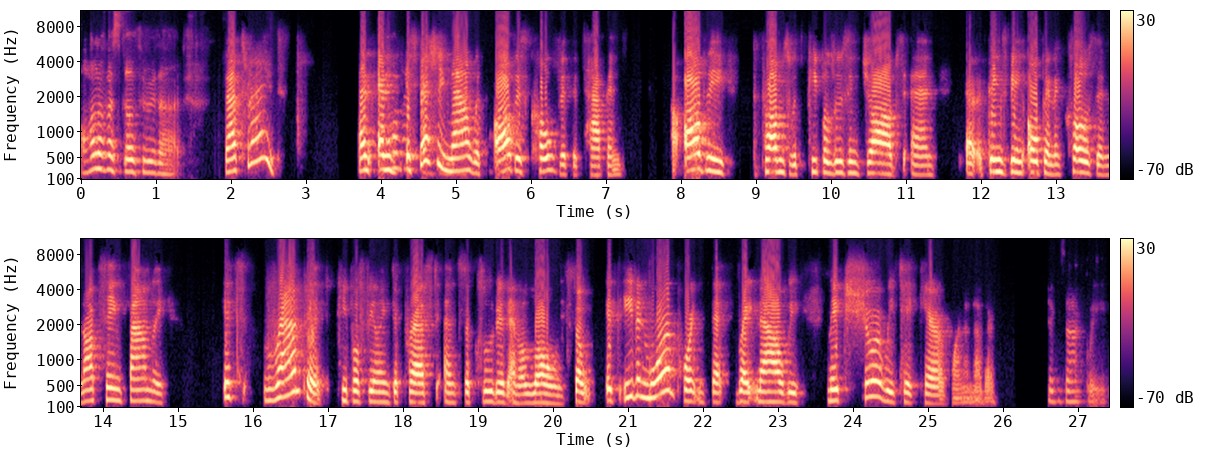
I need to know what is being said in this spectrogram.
All of us go through that. That's right. And, and especially now with all this COVID that's happened, all the, the problems with people losing jobs and uh, things being open and closed and not seeing family, it's rampant people feeling depressed and secluded and alone. So it's even more important that right now we make sure we take care of one another. Exactly.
